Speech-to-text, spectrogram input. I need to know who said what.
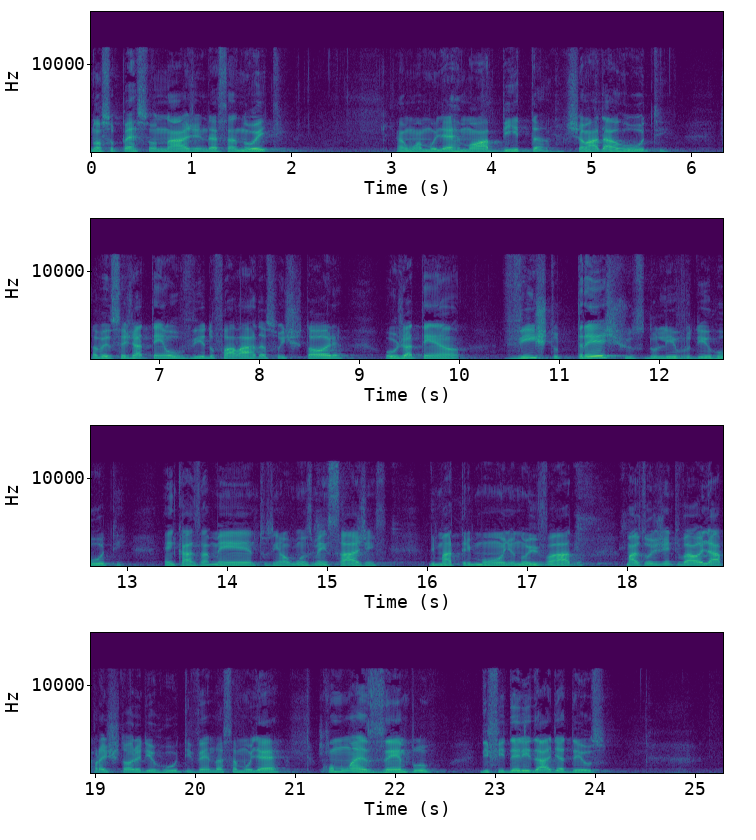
Speaker 1: Nosso personagem dessa noite é uma mulher moabita chamada Ruth. Talvez você já tenha ouvido falar da sua história ou já tenha visto trechos do livro de Ruth em casamentos, em algumas mensagens de matrimônio, noivado. Mas hoje a gente vai olhar para a história de Ruth vendo essa mulher como um exemplo de fidelidade a Deus.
